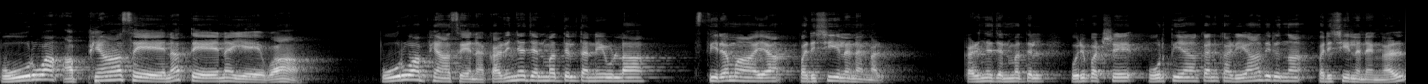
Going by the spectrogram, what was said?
പൂർവ അഭ്യാസേന തേനയേവ പൂർവാഭ്യാസേന കഴിഞ്ഞ ജന്മത്തിൽ തന്നെയുള്ള സ്ഥിരമായ പരിശീലനങ്ങൾ. കഴിഞ്ഞ ജന്മത്തിൽ ഒരുപക്ഷെ പൂർത്തിയാക്കാൻ കഴിയാതിരുന്ന പരിശീലനങ്ങൾ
